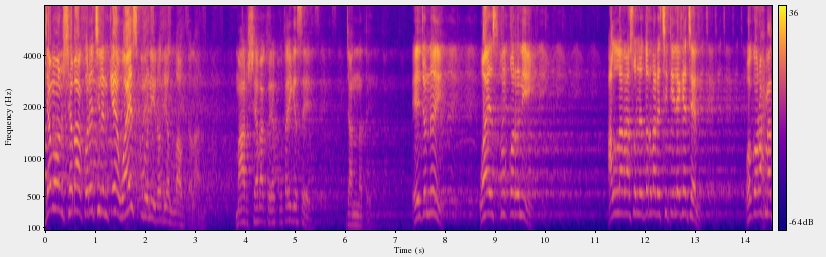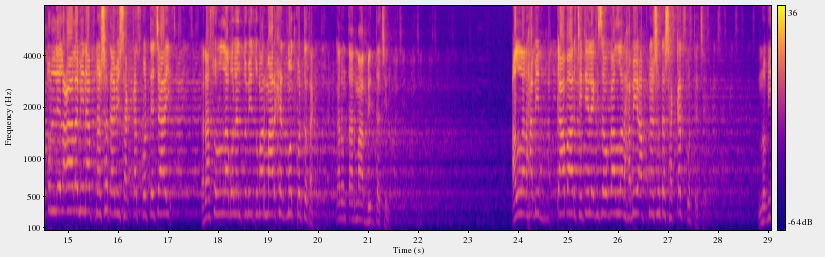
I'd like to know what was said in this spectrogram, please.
যেমন সেবা করেছিলেন কে? ওয়াইস কুরুনি রদি আল্লাহ মার সেবা করে কোথায় গেছে? জান্নাতে। এই জন্যই ওয়াইস করুনি আল্লাহ রাসুলের দরবারে চিঠি লিখেছেন। ওগো রহমাতুল্লিল আলমিন, আপনার সাথে আমি সাক্ষাৎ করতে চাই। রাসুল্লাহ বলেন, তুমি তোমার মার খেদমত করতে থাকো। কারণ তার মা বৃদ্ধা ছিল। আল্লাহর হাবিব কাবার চিঠি লিখেছে, ওকে আল্লাহর হাবিব আপনার সাথে সাক্ষাৎ করতে চাই নবী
